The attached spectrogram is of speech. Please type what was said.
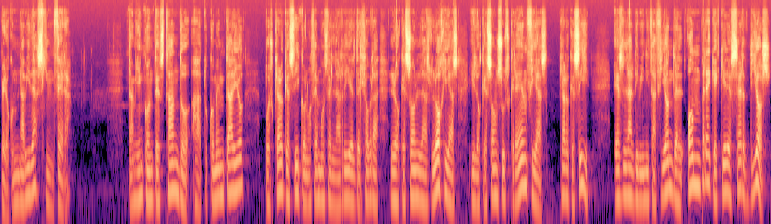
pero con una vida sincera. También contestando a tu comentario, pues claro que sí, conocemos en las ríes de sobra lo que son las logias y lo que son sus creencias. Claro que sí, es la divinización del hombre que quiere ser Dios.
